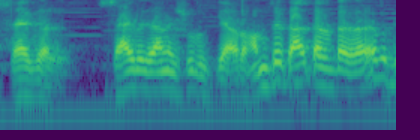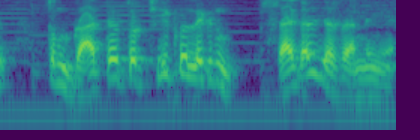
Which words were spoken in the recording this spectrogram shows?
सैगल सैगल गाना शुरू किया और हमसे कहा करता था "अरे तुम गाते तो ठीक हो लेकिन सैगल जैसा नहीं है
